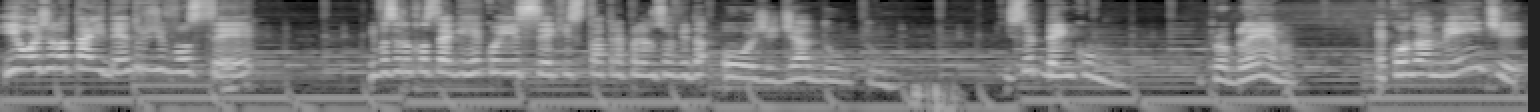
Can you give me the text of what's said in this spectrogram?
e hoje ela está aí dentro de você e você não consegue reconhecer que isso está atrapalhando sua vida hoje, de adulto. Isso é bem comum. O problema é quando a mente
